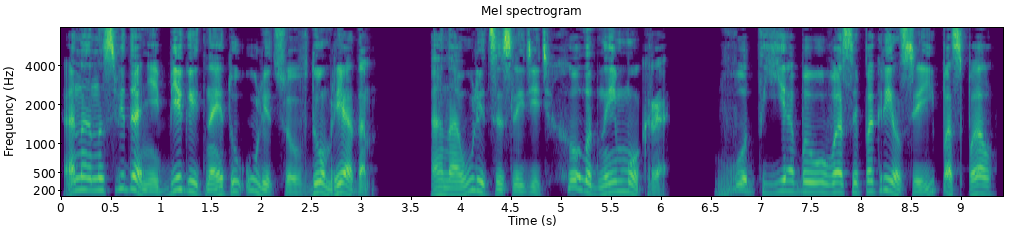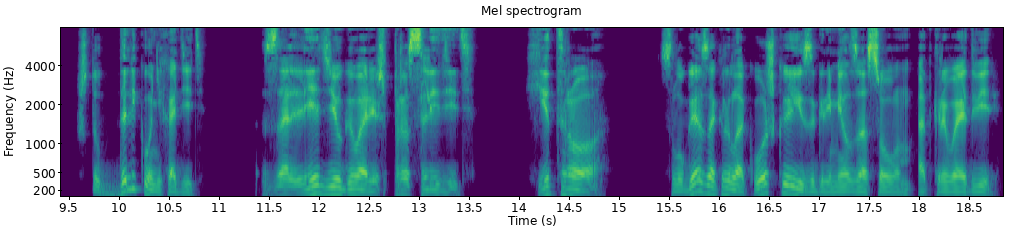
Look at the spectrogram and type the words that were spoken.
Она на свидание бегает на эту улицу, в дом рядом. А на улице следить холодно и мокро. Вот я бы у вас и погрелся, и поспал, чтоб далеко не ходить. За ледью, говоришь, проследить? Хитро. Слуга закрыл окошко и загремел засовом, открывая дверь.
